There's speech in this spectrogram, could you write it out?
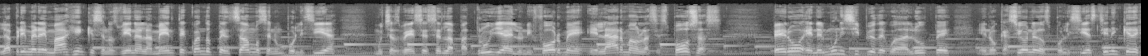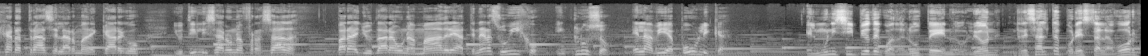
La primera imagen que se nos viene a la mente cuando pensamos en un policía muchas veces es la patrulla, el uniforme, el arma o las esposas. Pero en el municipio de Guadalupe, en ocasiones los policías tienen que dejar atrás el arma de cargo y utilizar una frazada para ayudar a una madre a tener a su hijo, incluso en la vía pública. El municipio de Guadalupe, en Nuevo León, resalta por esta labor,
